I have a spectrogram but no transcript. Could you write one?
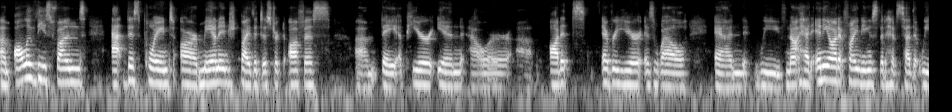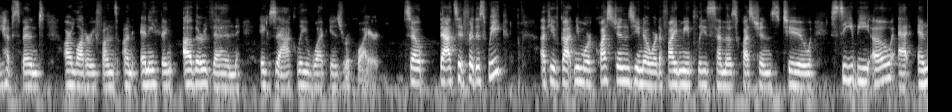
Um, all of these funds at this point are managed by the district office. Um, they appear in our uh, audits every year as well. And we've not had any audit findings that have said that we have spent our lottery funds on anything other than exactly what is required. So that's it for this week. If you've got any more questions, you know where to find me. Please send those questions to cbo at md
